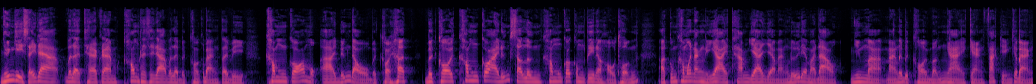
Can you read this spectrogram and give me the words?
Những gì xảy ra với lại Telegram không thể xảy ra với lại Bitcoin các bạn, tại vì không có một ai đứng đầu Bitcoin hết Bitcoin không có ai đứng sau lưng, không có công ty nào hậu thuẫn, à, cũng không có năn nỉ ai tham gia vào mạng lưới để mà đào. Nhưng mà mạng lưới Bitcoin vẫn ngày càng phát triển các bạn.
